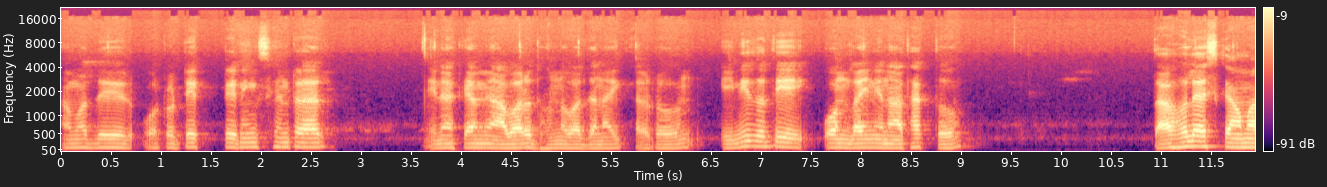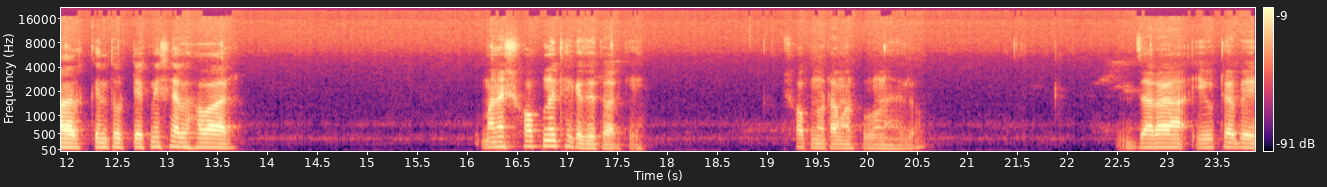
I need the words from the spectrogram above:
আমাদের অটোটেক ট্রেনিং সেন্টার, এনাকে আমি আবারও ধন্যবাদ জানাই। কারণ ইনি যদি অনলাইনে না থাকতো তাহলে আজকে আমার কিন্তু টেকনিশিয়াল হওয়ার মানে স্বপ্নই থেকে যেত আর কি। স্বপ্নটা আমার পূরণ হলো। যারা ইউটিউবে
